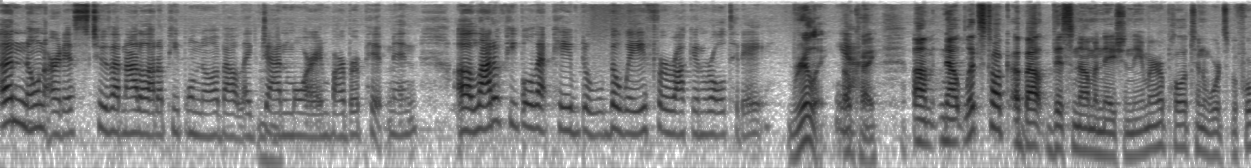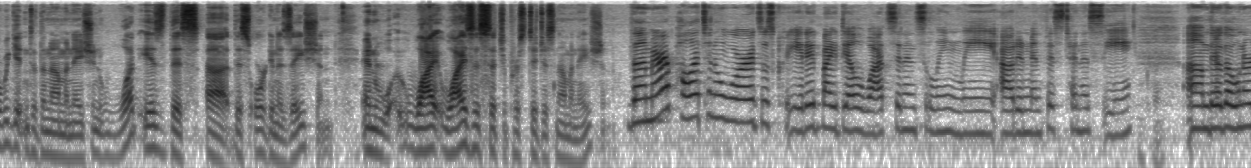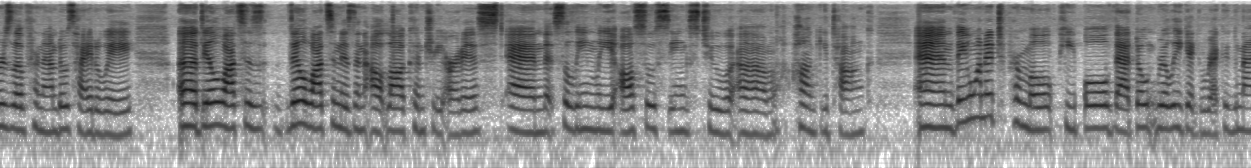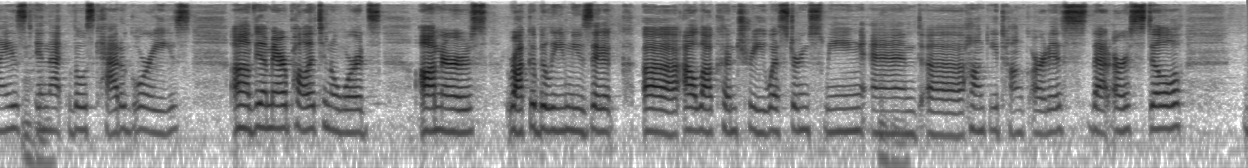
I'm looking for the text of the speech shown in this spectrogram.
unknown artists too that not a lot of people know about, like mm-hmm. Jan Moore and Barbara Pittman. A lot of people that paved the way for rock and roll today. Really? Yeah. Okay. Um, now let's talk about this nomination, the Ameripolitan Awards. Before we get into the nomination, what is this uh, this organization, and wh why why is this such a prestigious nomination? The Ameripolitan Awards was created by Dale Watson and Celine Lee out in Memphis, Tennessee. Okay. Um, they're the owners of Fernando's Hideaway. Uh, Dale, Watson, Dale Watson is an outlaw country artist, and Celine Lee also sings to um, Honky Tonk. And they wanted to promote people that don't really get recognized mm -hmm. in mm-hmm. that, those categories. Uh, the Ameripolitan Awards honors rockabilly music, uh, outlaw country, western swing, mm-hmm. and uh, honky tonk artists that are still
